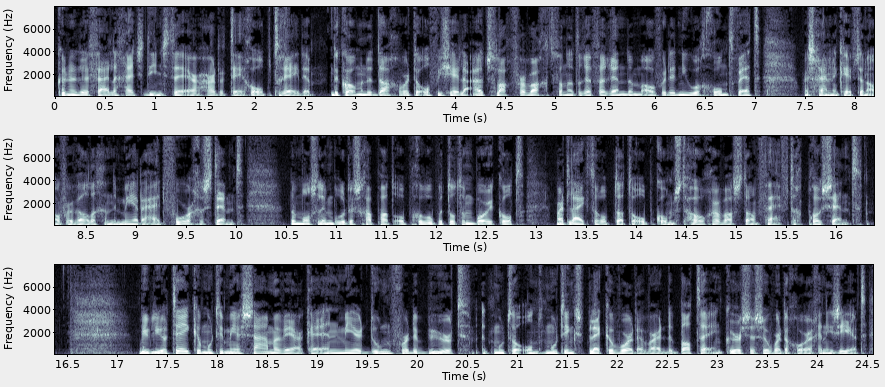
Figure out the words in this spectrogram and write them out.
kunnen de veiligheidsdiensten er harder tegen optreden. De komende dag wordt de officiële uitslag verwacht van het referendum over de nieuwe grondwet. Waarschijnlijk heeft een overweldigende meerderheid voorgestemd. De moslimbroederschap had opgeroepen tot een boycott... maar het lijkt erop dat de opkomst hoger was dan 50 procent. Bibliotheken moeten meer samenwerken en meer doen voor de buurt. Het moeten ontmoetingsplekken worden waar debatten en cursussen worden georganiseerd.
